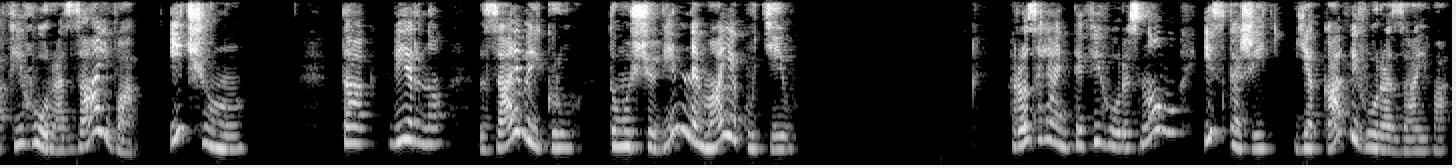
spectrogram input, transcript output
фігура зайва і чому? Так, вірно, зайвий круг, тому що він не має кутів. Розгляньте фігури знову і скажіть, яка фігура зайва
